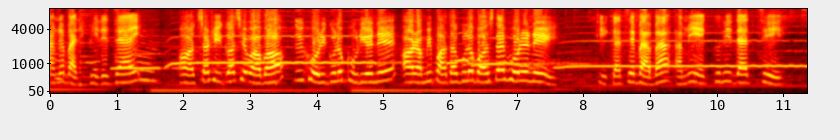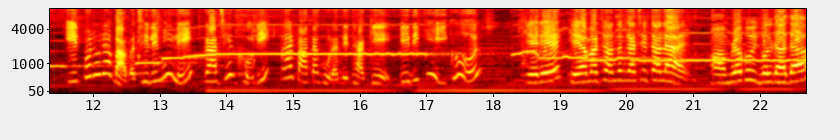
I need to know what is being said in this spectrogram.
আমরা বাড়ি ফিরে যাই। আচ্ছা ঠিক আছে বাবা। তুই খড়িগুলো কুড়িয়ে নে আর আমি পাতাগুলো বস্তায় ভরে নেই। ঠিক আছে বাবা আমি এক্ষুনি যাচ্ছি। এরপর ওরা বাবা ছেলে মিলে গাছের খড়ি আর পাতা গোড়াতে থাকে। এদিকে ঈগল কে রে? কে আমার চন্দন গাছের তলায়? আমরা গুইগল দাদা,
